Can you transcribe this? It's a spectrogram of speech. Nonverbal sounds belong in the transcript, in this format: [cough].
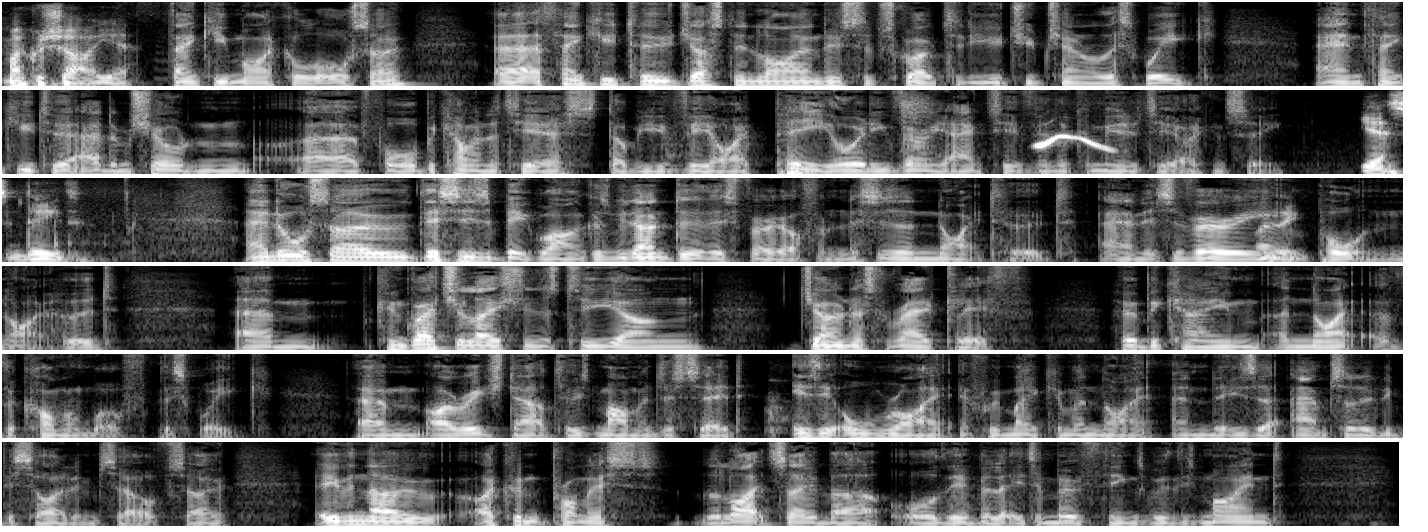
Michael Shaw, yeah. Thank you, Michael. Also, uh, thank you to Justin Lyon who subscribed to the YouTube channel this week, and thank you to Adam Sheldon uh, for becoming a TSW VIP. Already very active in the community, I can see. Yes, indeed. And also, this is a big one because we don't do this very often. This is a knighthood, and it's a very Really? important knighthood. Um, congratulations to young Jonas Radcliffe, who became a Knight of the Commonwealth this week. Um, I reached out to his mum and just said, "Is it all right if we make him a knight?" And he's uh, absolutely beside himself. So, even though I couldn't promise the lightsaber or the ability to move things with his mind,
